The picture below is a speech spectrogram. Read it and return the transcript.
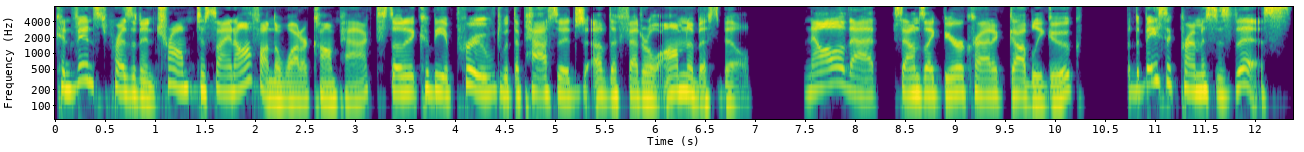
convinced President Trump to sign off on the Water Compact so that it could be approved with the passage of the federal omnibus bill. Now, all of that sounds like bureaucratic gobbledygook, but the basic premise is this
